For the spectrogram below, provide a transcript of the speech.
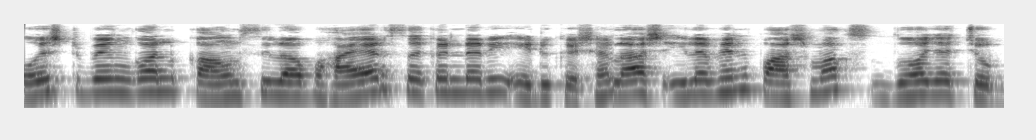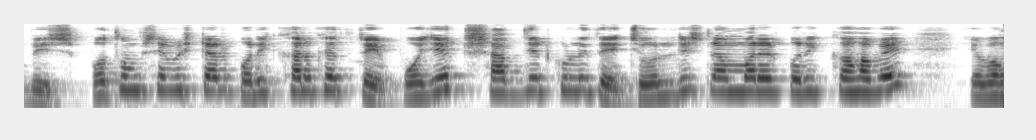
West Bengal council of higher secondary education, class eleven, pass marks দু হাজার চব্বিশ। প্রথম সেমিস্টার পরীক্ষার ক্ষেত্রে প্রজেক্ট সাবজেক্টগুলিতে চল্লিশ নম্বরের পরীক্ষা হবে এবং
